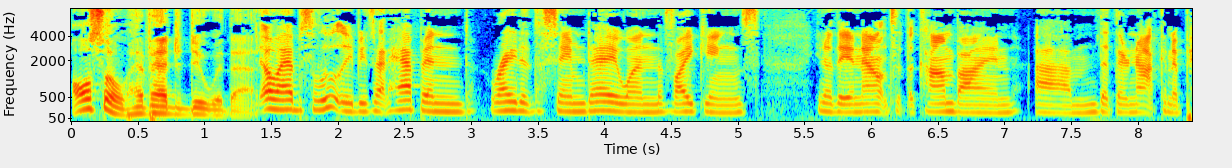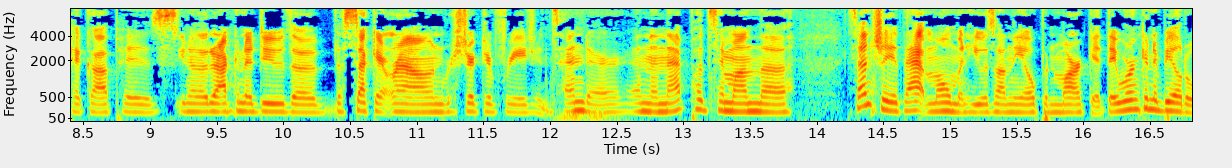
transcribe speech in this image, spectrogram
also have had to do with that. Oh, absolutely, because that happened right at the same day when the Vikings, you know, they announced at the combine um, that they're not going to pick up his, you know, they're not going to do the the second round restricted free agent tender, and then that puts him on the essentially at that moment he was on the open market. They weren't going to be able to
